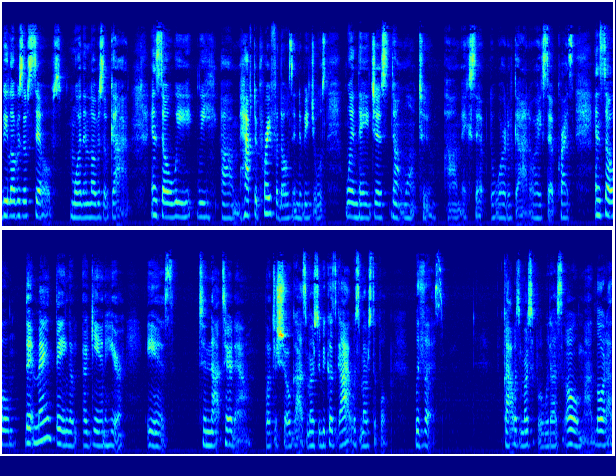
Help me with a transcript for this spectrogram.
be lovers of selves more than lovers of God. And so we we um, have to pray for those individuals when they just don't want to um, accept the word of God or accept Christ. And so the main thing again here is to not tear down, but to show God's mercy because God was merciful with us. God was merciful with us. Oh my Lord, I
